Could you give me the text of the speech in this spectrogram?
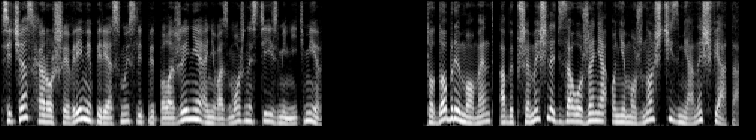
Сейчас хорошее время переосмыслить предположение о невозможности изменить мир. To dobry moment, aby przemyśleć założenia o niemożności zmiany świata.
